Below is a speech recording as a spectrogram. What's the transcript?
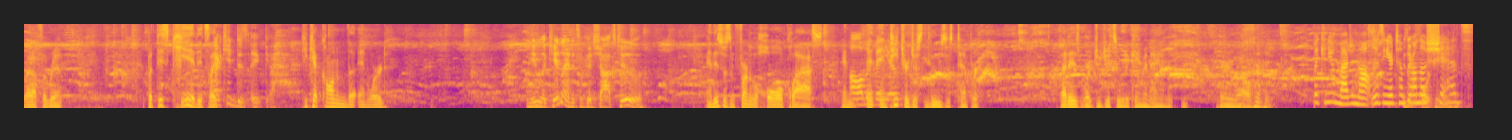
right off the rip. But this kid, it's like that kid does. It, he kept calling him the N word. he, the kid landed some good shots too. And this was in front of the whole class. And All the and, and teacher just loses temper. That is where jujitsu would have came in hand very well. But can you imagine not losing your temper like on those 14. shitheads?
